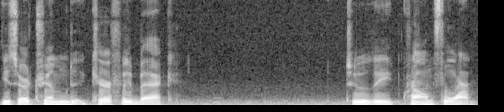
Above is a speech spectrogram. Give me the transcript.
These are trimmed carefully back to the crown form.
